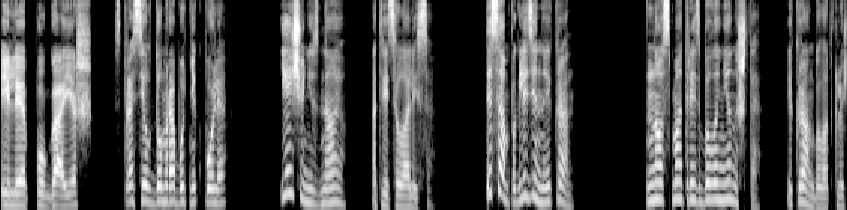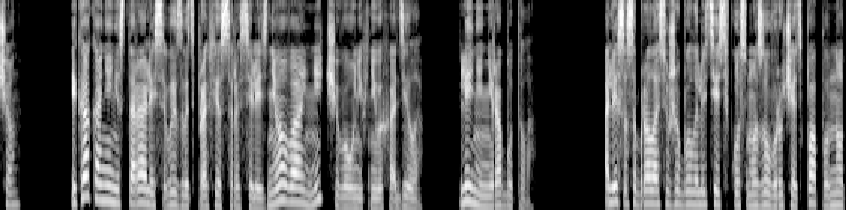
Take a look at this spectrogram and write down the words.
или пугаешь?» — спросил домработник Поля. «Я еще не знаю», — ответила Алиса. «Ты сам погляди на экран». Но смотреть было не на что. Экран был отключен. И как они ни старались вызвать профессора Селезнёва, ничего у них не выходило. Линия не работала. Алиса собралась уже было лететь в космозо выручать папу, но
